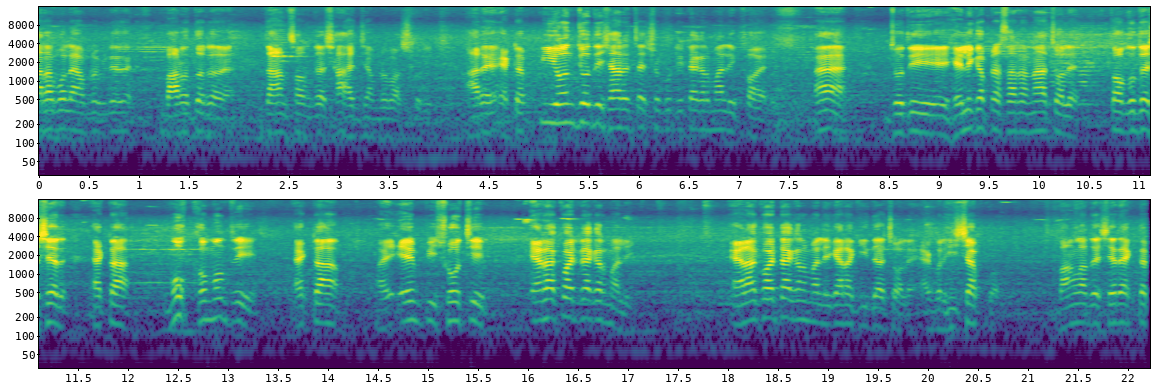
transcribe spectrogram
তারা বলে, আমরা ভারতের দান সরকার সাহায্যে আমরা বাস করি। আর, একটা পিয়ন যদি সাড়ে চারশো কোটি টাকার মালিক হয় হ্যাঁ যদি হেলিকপ্টার ছাড়া না চলে, তখন দেশের একটা মুখ্যমন্ত্রী, একটা এমপি সচিব, এরা কয় টাকার মালিক? এরা কয় টাকার মালিক? এরা কী দেওয়া চলে? একবার হিসাব কর। বাংলাদেশের একটা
